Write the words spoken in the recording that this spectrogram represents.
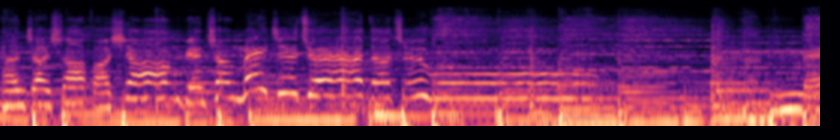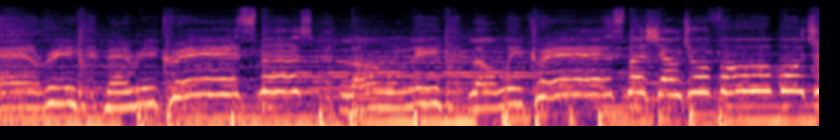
瘫在沙发上变成没知觉的植物。Merry Merry Christmas, lonely lonely Christmas，想祝福不知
